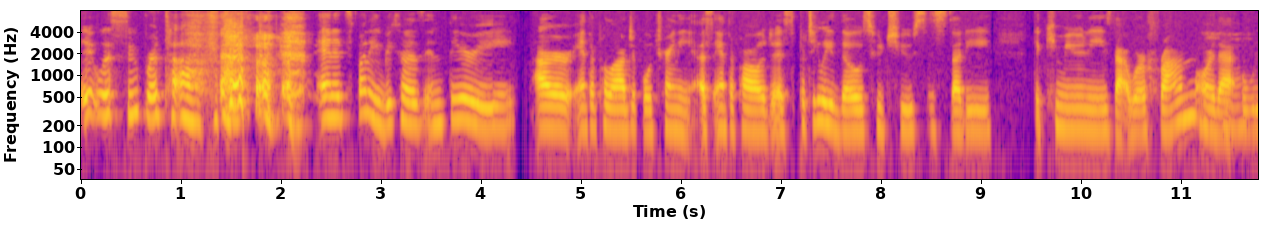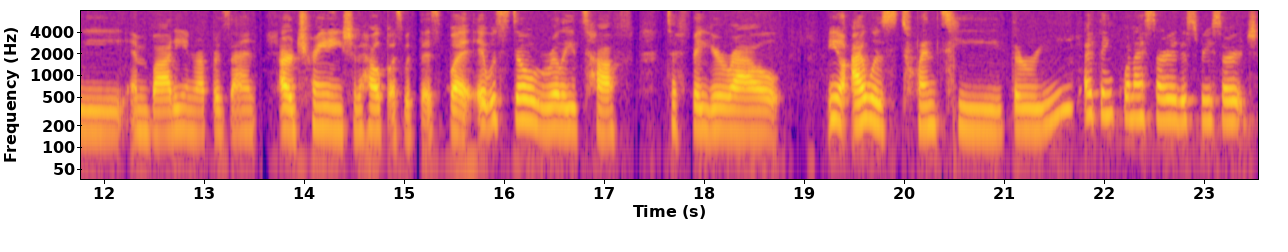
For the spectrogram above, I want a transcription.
It was super tough. and it's funny because, in theory, our anthropological training as anthropologists, particularly those who choose to study the communities that we're from or that mm-hmm. we embody and represent. Our training should help us with this, but it was still really tough to figure out you know, I was 23, I think, when I started this research.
